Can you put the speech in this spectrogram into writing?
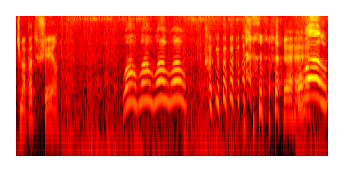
Tu m'as pas touché, hein. Waouh, waouh, waouh, waouh Waouh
